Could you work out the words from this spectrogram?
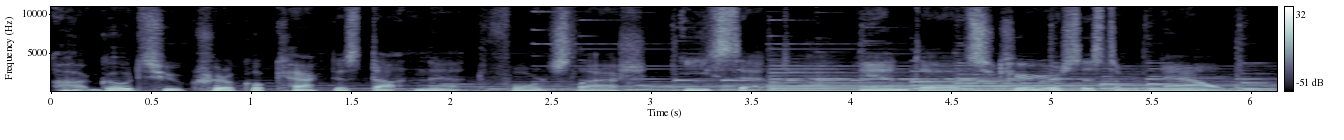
Uh, go to criticalcactus.net forward slash ESET and uh, secure your system now.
